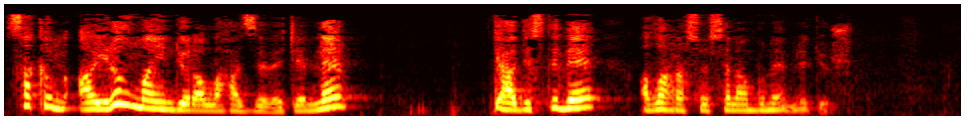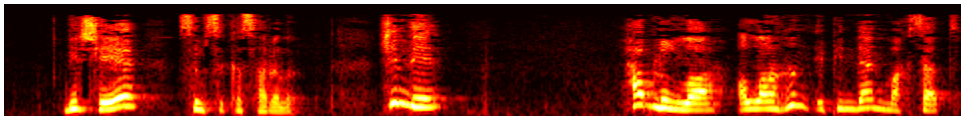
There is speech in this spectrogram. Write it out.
sakın ayrılmayın diyor Allah Azze ve Celle. Ki hadiste de Allah Resulü Selam bunu emrediyor. Bir şeye sımsıkı sarılın. Şimdi Hablullah Allah'ın ipinden maksat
